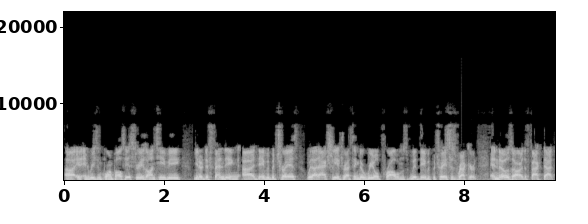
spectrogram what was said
uh, in, in, recent foreign policy history, is on TV, you know, defending David Petraeus without actually addressing the real problems with David Petraeus' record. And those are the fact that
